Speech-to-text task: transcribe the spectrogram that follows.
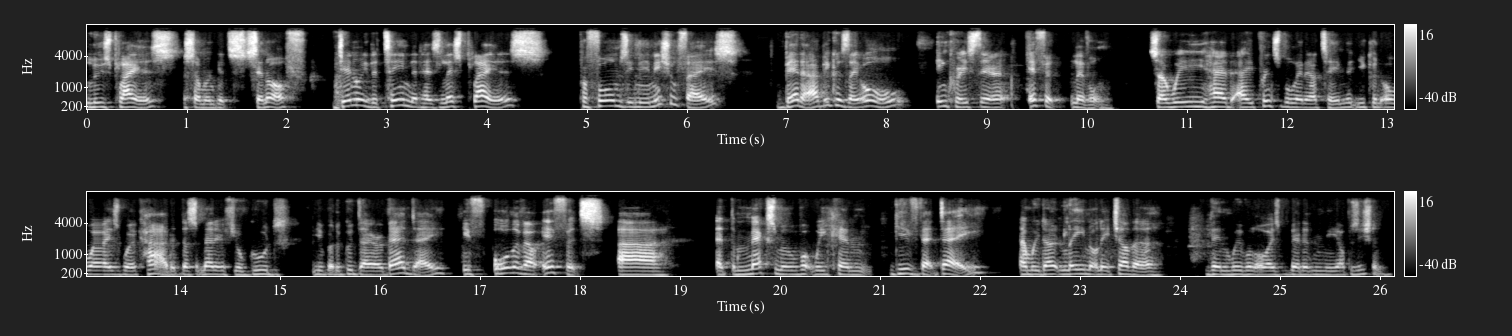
lose players, someone gets sent off, generally the team that has less players performs in the initial phase better because they all increase their effort level. So we had a principle in our team that you can always work hard. It doesn't matter if you're good, you've got a good day or a bad day. If all of our efforts are at the maximum of what we can give that day and we don't lean on each other, then we will always be better than the opposition.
